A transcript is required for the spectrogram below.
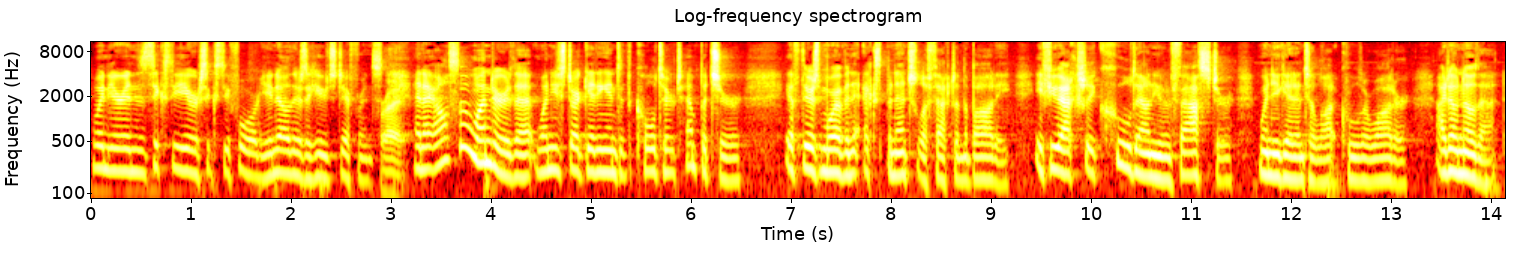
when you're in 60 or 64, you know there's a huge difference. Right. And I also wonder that when you start getting into the colder temperature, if there's more of an exponential effect on the body, if you actually cool down even faster when you get into a lot cooler water. I don't know that,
